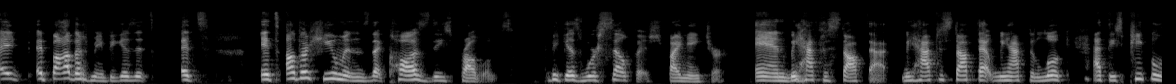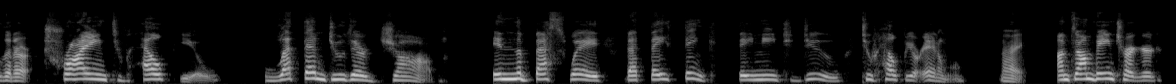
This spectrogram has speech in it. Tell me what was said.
it, it bothers me because it's it's it's other humans that cause these problems because we're selfish by nature and we have to stop that. We have to stop that. We have to look at these people that are trying to help you. Let them do their job in the best way that they think they need to do to help your animal. All right. I'm done being triggered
